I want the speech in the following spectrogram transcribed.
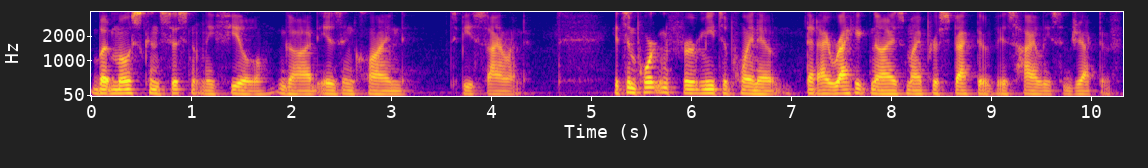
but most consistently feel God is inclined to be silent. It's important for me to point out that I recognize my perspective is highly subjective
